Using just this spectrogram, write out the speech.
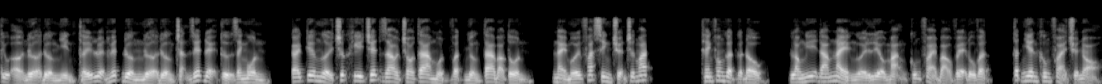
tự ở nửa đường nhìn thấy luyện huyết đường nửa đường chặn giết đệ tử danh môn, cái kia người trước khi chết giao cho ta một vật nhường ta bảo tồn, này mới phát sinh chuyện trước mắt thanh phong gật gật đầu, lòng nghĩ đám này người liều mạng cũng phải bảo vệ đồ vật, tất nhiên không phải chuyện nhỏ,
